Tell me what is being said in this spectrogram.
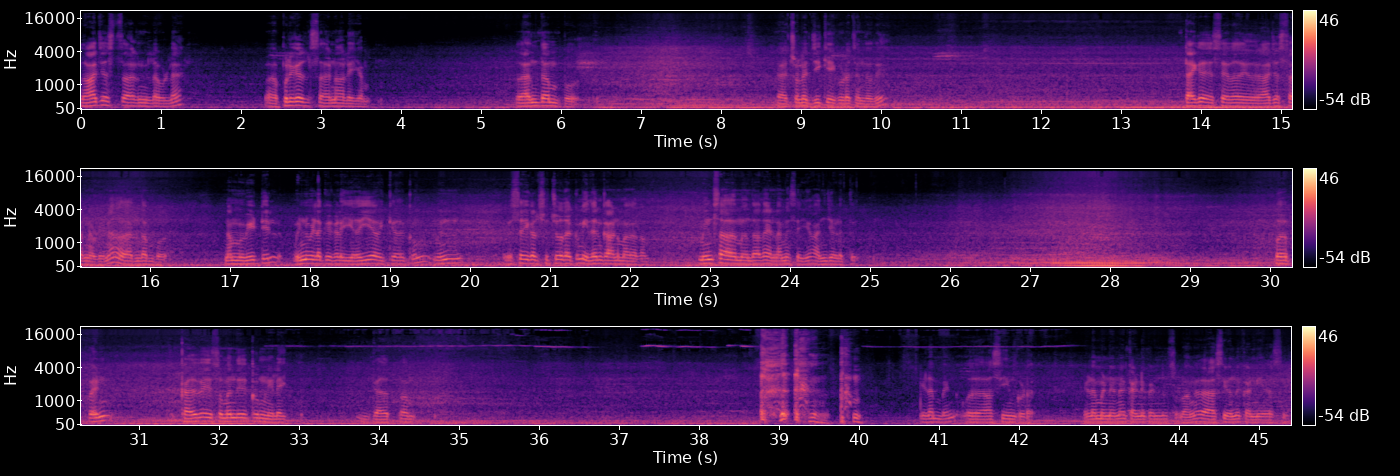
ராஜஸ்தானில் உள்ள புலிகள் சரணாலயம். ரந்தம்பூர். சொல்ல ஜிகே கூட சேர்ந்தது. டைகர் சேவை ராஜஸ்தான் அப்படின்னா ரந்தம்பூர் நம்ம வீட்டில் மின் விளக்குகளை எரிய வைக்கிறதுக்கும் மின் விசைகள் சுற்றுவதற்கும் இதன் காரணமாக தான். மின்சாரம் இருந்தால் தான் எல்லாமே செய்யும். அஞ்சு எழுத்து. ஒரு பெண் கருவை சுமந்திருக்கும் நிலை. கர்ப்பம். இளம்பெண் ஒரு ஆசையும் கூட. இளம்பெண்ணுன்னா கன்னிப்பெண்னு சொல்லுவாங்க. ராசி வந்து கன்னி ராசி.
